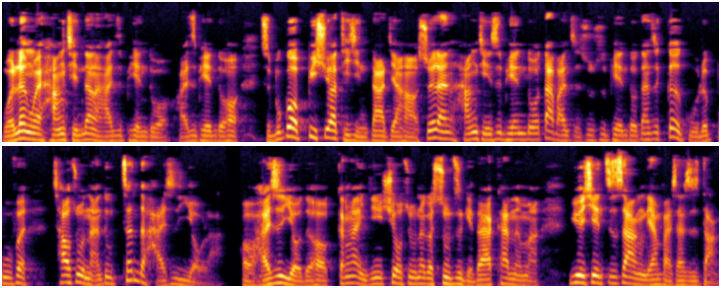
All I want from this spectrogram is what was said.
我认为行情当然还是偏多，还是偏多哈。只不过必须要提醒大家哈，虽然行情是偏多，大盘指数是偏多，但是个股的部分操作难度真的还是有啦，哦，还是有的哈。刚刚已经秀出那个数字给大家看了嘛，月线之上两百三十档，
